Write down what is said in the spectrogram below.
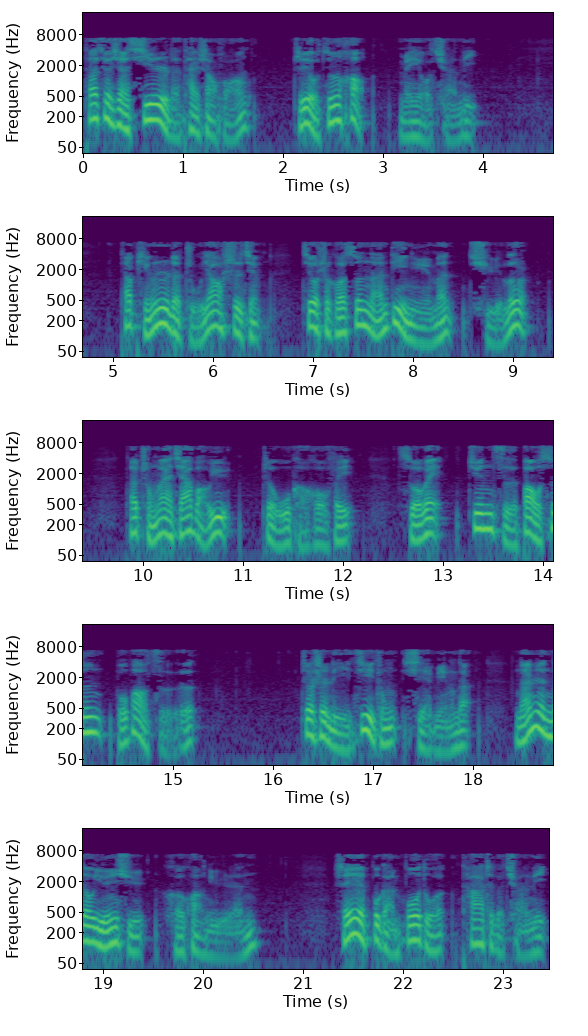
他就像昔日的太上皇，只有尊号，没有权力。他平日的主要事情。就是和孙男弟女们取乐，他宠爱贾宝玉，这无可厚非。所谓“君子抱孙不抱子”，这是《礼记》中写明的，男人都允许，何况女人？谁也不敢剥夺他这个权利。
